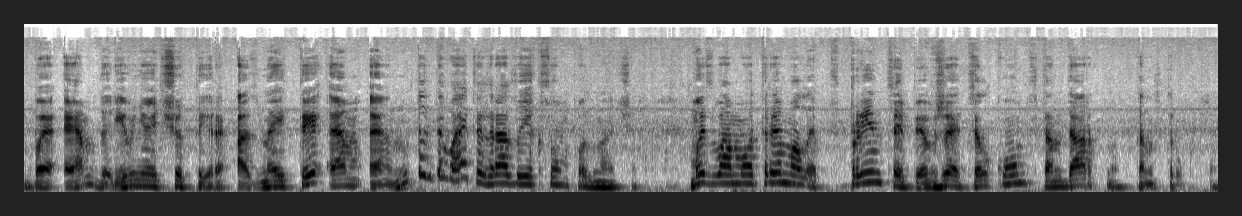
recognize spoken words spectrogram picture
БМ дорівнює 4. А знайти МН. Ну так давайте зразу іксом позначимо. Ми з вами отримали, в принципі, вже цілком стандартну конструкцію.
